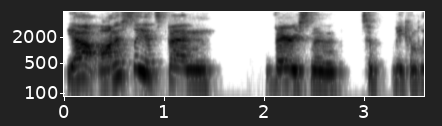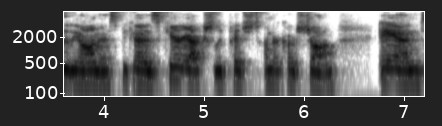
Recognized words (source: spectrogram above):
Yeah, honestly, it's been very smooth to be completely honest, because Carrie actually pitched under Coach John, and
